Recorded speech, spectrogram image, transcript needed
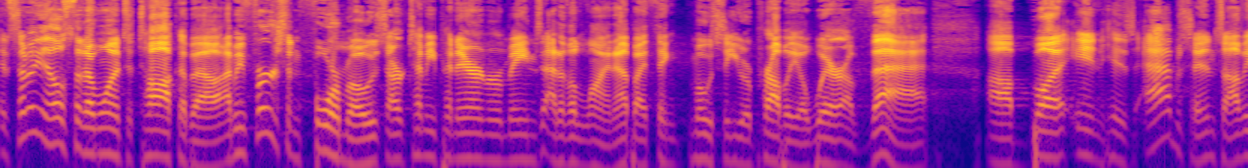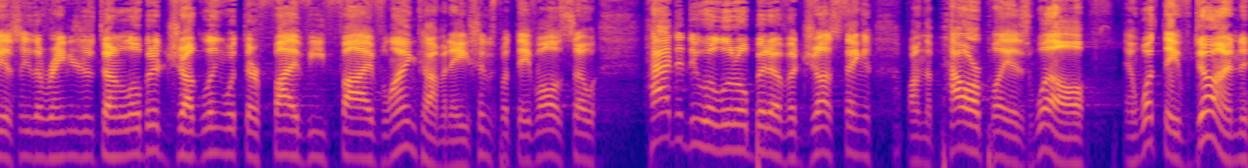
And something else that I wanted to talk about. I mean, first and foremost, Artemi Panarin remains out of the lineup. I think most of you are probably aware of that. Uh, but in his absence, obviously the Rangers have done a little bit of juggling with their 5v5 line combinations, but they've also had to do a little bit of adjusting on the power play as well. And what they've done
